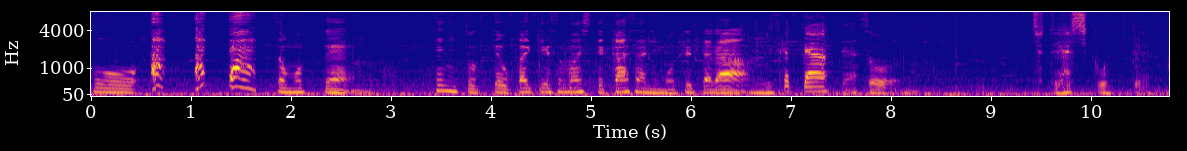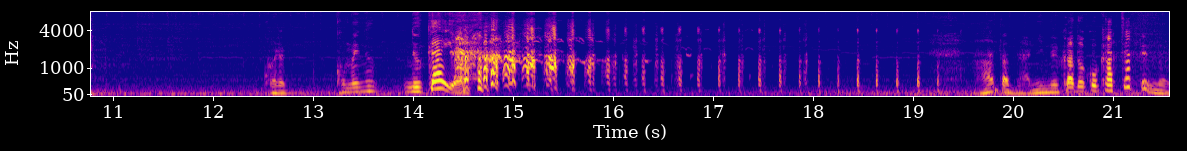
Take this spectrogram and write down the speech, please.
こうああったと思って、手に取ってお会計済まして母さんに持ってったら、見つかったって？そう、ちょっとヤシコって。これ米ぬぬかいよ。あなた何ぬか床買っちゃってんのよ。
